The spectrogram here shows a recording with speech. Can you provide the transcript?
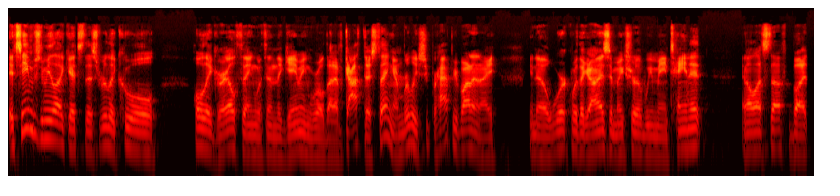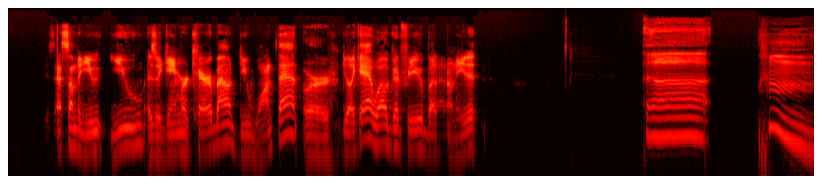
It seems to me like it's this really cool holy grail thing within the gaming world that I've got this thing. I'm really super happy about it. And I, you know, work with the guys and make sure that we maintain it and all that stuff. But is that something you you as a gamer care about? Do you want that, or do you like, yeah, well, good for you, but I don't need it? Uh, hmm.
